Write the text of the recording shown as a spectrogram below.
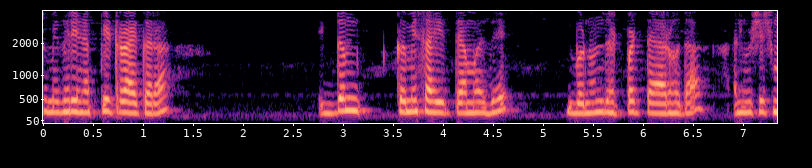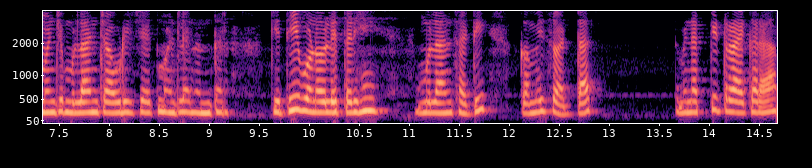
तुम्ही घरी नक्की ट्राय करा. एकदम कमी साहित्यामध्ये बनवून झटपट तयार होतात. आणि विशेष म्हणजे मुलांच्या आवडीचे आहेत म्हटल्यानंतर कितीही बनवले तरीही मुलांसाठी कमीच वाटतात. तुम्ही नक्की ट्राय करा.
